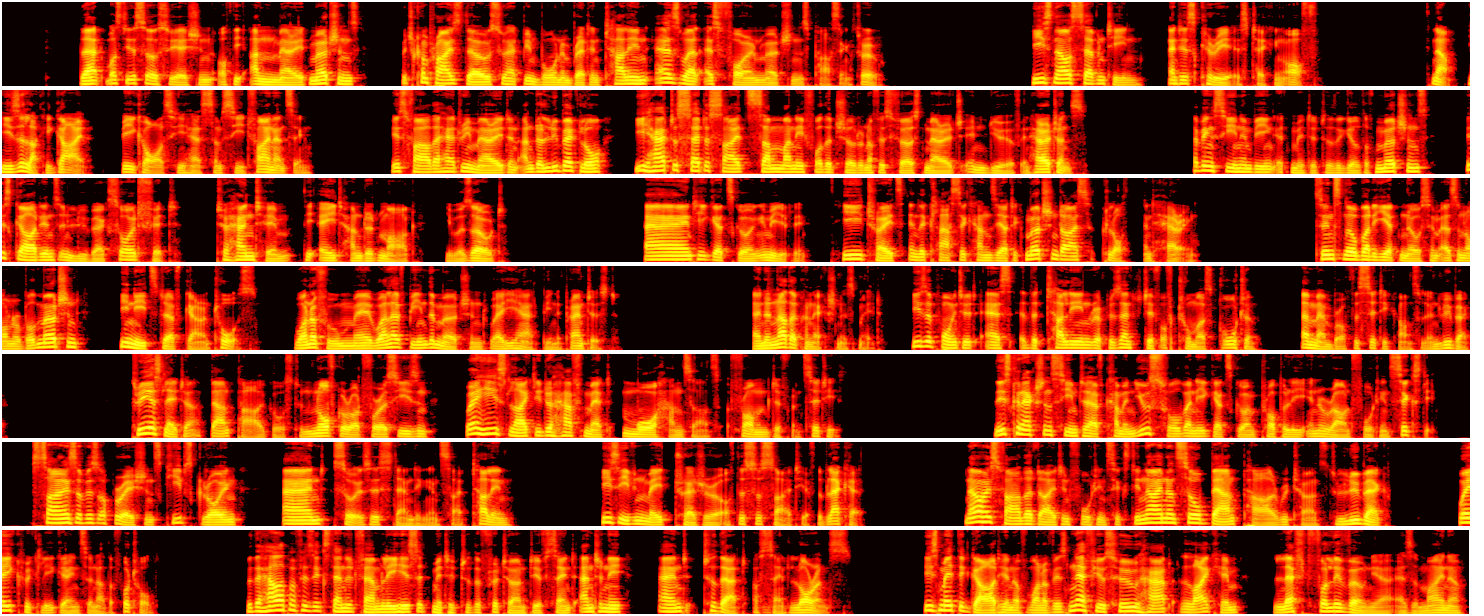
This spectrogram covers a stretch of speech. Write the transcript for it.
That was the association of the unmarried merchants, which comprised those who had been born and bred in Tallinn, as well as foreign merchants passing through. He's now 17, and his career is taking off. Now, he's a lucky guy, because he has some seed financing. His father had remarried, and under Lübeck law, he had to set aside some money for the children of his first marriage in lieu of inheritance. Having seen him being admitted to the Guild of Merchants, his guardians in Lübeck saw it fit to hand him the 800 mark he was owed. And he gets going immediately. He trades in the classic Hanseatic merchandise, cloth, and herring. Since nobody yet knows him as an honorable merchant, he needs to have guarantors, one of whom may well have been the merchant where he had been apprenticed. And another connection is made. He is appointed as the Tallinn representative of Thomas Grote, a member of the city council in Lübeck. Three years later, Bernd Pahl goes to Novgorod for a season, where he is likely to have met more Hansards from different cities. These connections seem to have come in useful when he gets going properly in around 1460. The size of his operations keeps growing, and so is his standing inside Tallinn. He's even made treasurer of the Society of the Blackheads. Now his father died in 1469, and so Bernd Pahl returns to Lübeck, where he quickly gains another foothold. With the help of his extended family, he is admitted to the fraternity of St. Anthony and to that of St. Lawrence. He is made the guardian of one of his nephews who had, like him, left for Livonia as a minor.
